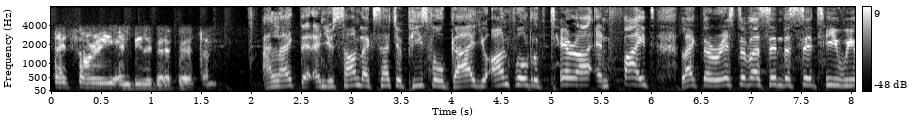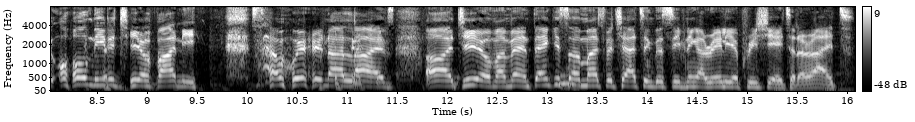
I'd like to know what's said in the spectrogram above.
say sorry and be the better person. I like that. And you sound like such a peaceful guy. You aren't filled with terror and fight like the rest of us in the city. We all need a Giovanni somewhere in our lives. Uh, Gio, my man, thank you so much for chatting this evening. I really appreciate it. All right.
